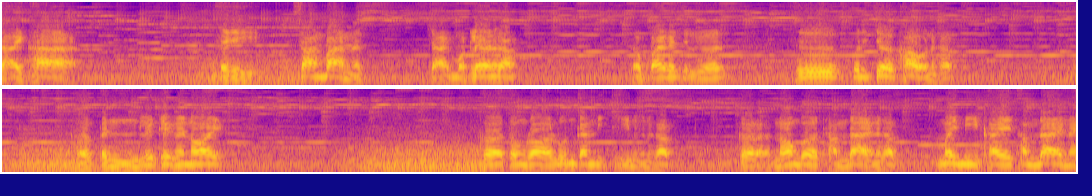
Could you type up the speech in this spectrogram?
จ่ายค่าไปสร้างบ้านนะจ่ายหมดแล้วนะครับ ต่อไปก็จะเหลือซื้อเฟอร์นิเจอร์เข้านะครับ เป็นเล็กๆน้อยๆก็ต้องรอลุ้นกันอีกทีหนึ่งนะครับ ก็น้องก็ทำได้นะครับ ไม่มีใครทำได้ใน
